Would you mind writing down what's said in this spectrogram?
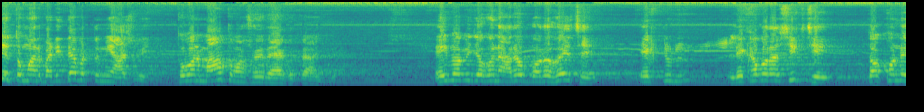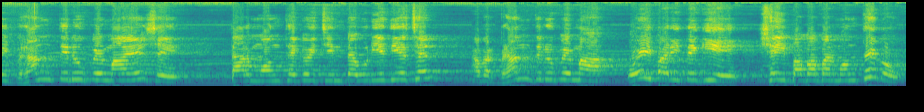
যে, তোমার বাড়িতে আবার তুমি আসবে, তোমার মা তোমার সঙ্গে দেখা করতে আসবে। এইভাবে যখন আরও বড় হয়েছে, একটু লেখাপড়া শিখছে, তখন ওই ভ্রান্তি রূপে মা এসে তার মন থেকে ওই চিন্তা উড়িয়ে দিয়েছেন। আবার ভ্রান্তি রূপে মা ওই বাড়িতে গিয়ে সেই বাবা মার মন থেকেও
